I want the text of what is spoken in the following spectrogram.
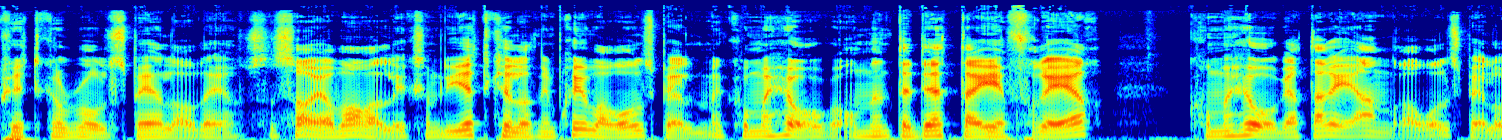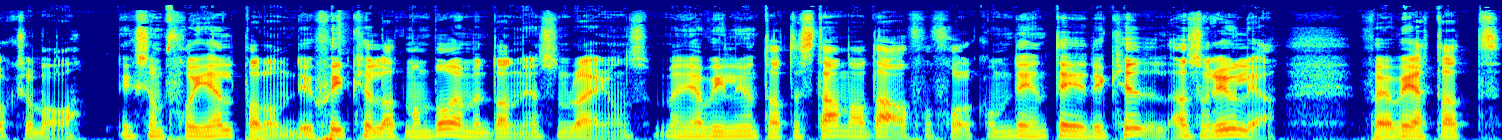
Critical Role spelar och det. Så sa jag bara liksom, det är jättekul att ni provar rollspel, men kom ihåg om inte detta är för er, kom ihåg att det är andra rollspel också bara. Liksom för att hjälpa dem. Det är skitkul att man börjar med Dungeons and Dragons, men jag vill ju inte att det stannar där för folk om det inte är det kul, alltså roliga. För jag vet att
